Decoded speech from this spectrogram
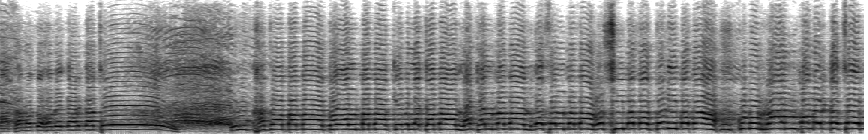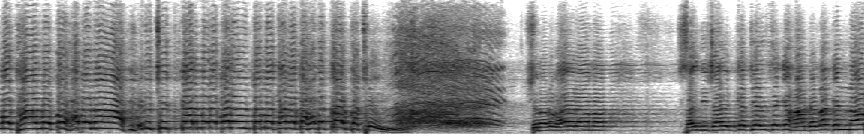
মাথা মতো হবে কার কাছে? কোন খাজা বাবা, দয়াল বাবা, কেবলা কাবা, লাঠাল বাবা গেসাল বাবা, রশি বাবা, দড়ি বাবা, কোন রাম বামের কাছে মাথা নত হবে না। একটু চিৎকার মেরে বলেন তো, মাথা নত হবে কার কাছে? সেনার ভাইয়েরা আমার, সাইদি সাহেবকে জেল থেকে হার্ট অ্যাটাকের নাম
